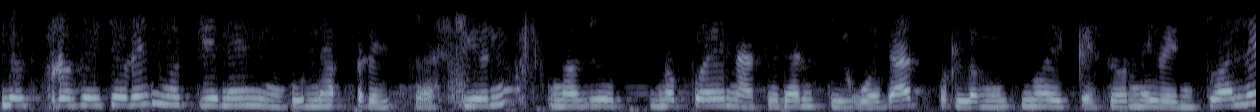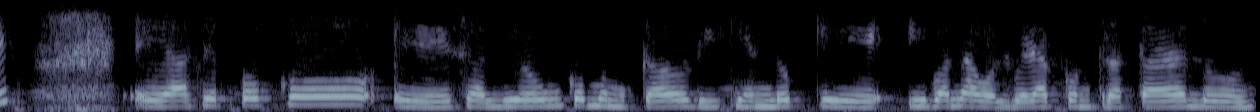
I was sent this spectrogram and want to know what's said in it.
Los profesores no tienen ninguna prestación, no, no pueden hacer antigüedad por lo mismo de que son eventuales. Eh, hace poco eh, salió un comunicado diciendo que iban a volver a contratar a los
